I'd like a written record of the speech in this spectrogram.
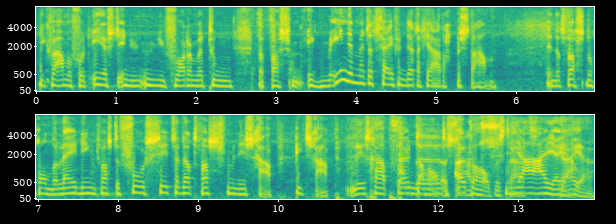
Die kwamen voor het eerst in hun uniformen toen, dat was, ik meende met het 35-jarig bestaan. En dat was nog onder leiding, het was de voorzitter, dat was meneer Schaap, Piet Schaap. Meneer Schaap van uit de, Haltestraat. Uit de Haltestraat. Ja, ja, ja. ja, ja.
